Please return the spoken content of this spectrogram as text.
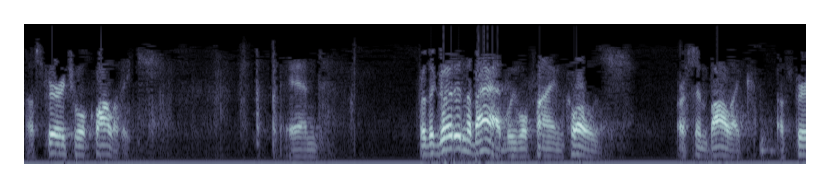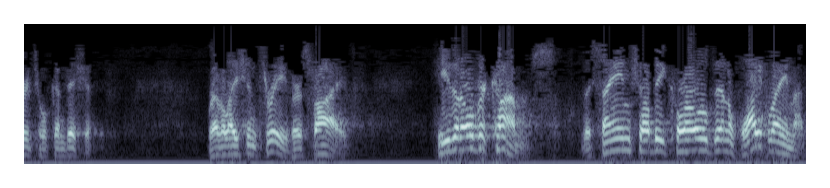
of spiritual qualities. And for the good and the bad, we will find clothes are symbolic of spiritual condition. Revelation 3, verse 5. He that overcomes the same shall be clothed in white raiment,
